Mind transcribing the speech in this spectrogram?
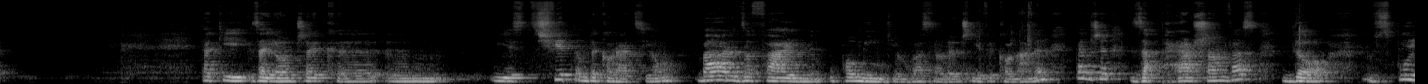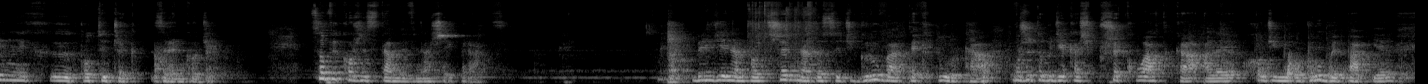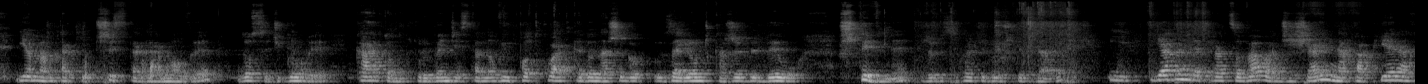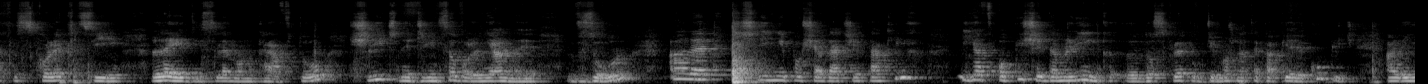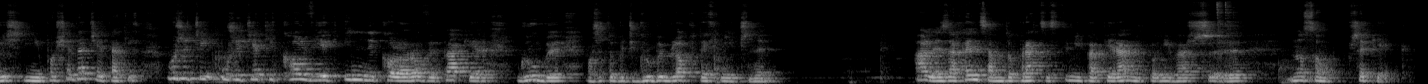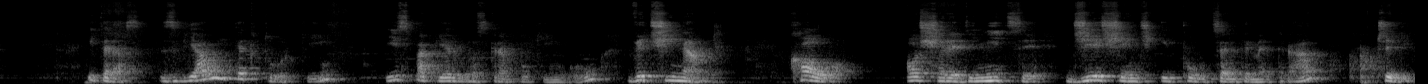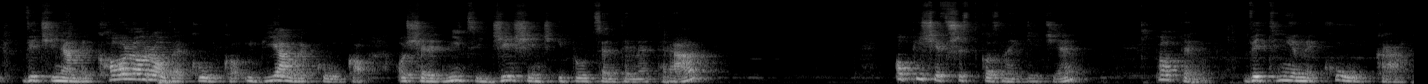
Taki zajączek y, jest świetną dekoracją, bardzo fajnym upominkiem własnoręcznie wykonanym. Także zapraszam Was do wspólnych y, potyczek z rękodziełem. Co wykorzystamy w naszej pracy? Będzie nam potrzebna dosyć gruba tekturka. Może to być jakaś przekładka, ale chodzi mi o gruby papier. Ja mam taki 300 gramowy, dosyć gruby karton, który będzie stanowił podkładkę do naszego zajączka, żeby był sztywny, żeby słuchajcie, był sztywny. I ja będę pracowała dzisiaj na papierach z kolekcji Ladies Lemon Craftu. Śliczny jeansowo-lniany wzór, ale jeśli nie posiadacie takich, ja w opisie dam link y, do sklepu, gdzie można te papiery kupić, ale jeśli nie posiadacie takich, możecie użyć jakikolwiek inny kolorowy papier, gruby, może to być gruby blok techniczny. Ale zachęcam do pracy z tymi papierami, ponieważ y, no, są przepiękne. I teraz z białej tekturki i z papieru do scrapbookingu wycinamy koło o średnicy 10,5 cm, czyli wycinamy kolorowe kółko i białe kółko o średnicy 10,5 cm. W opisie wszystko znajdziecie. Potem wytniemy kółka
